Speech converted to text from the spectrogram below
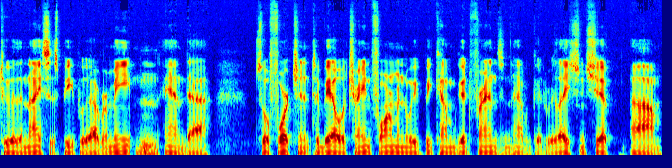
two of the nicest people you ever meet, and and uh, so fortunate to be able to train for them, and we've become good friends and have a good relationship. Um,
